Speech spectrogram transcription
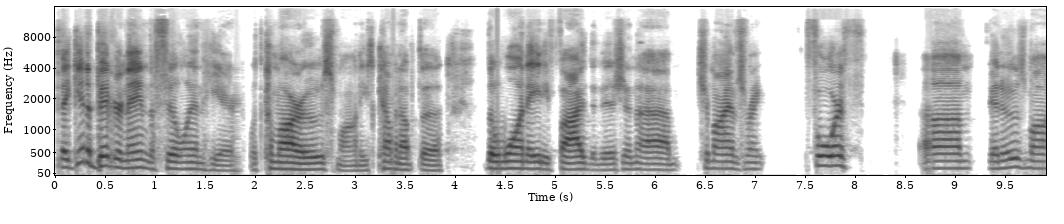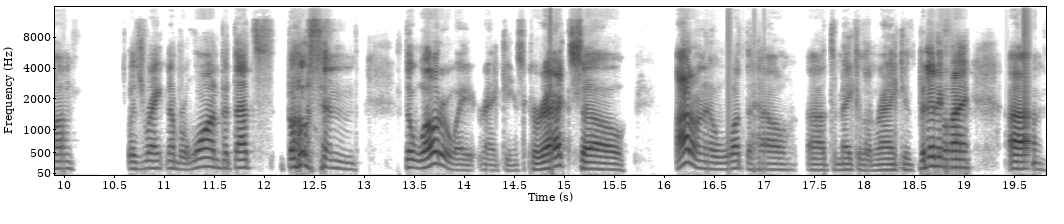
They get a bigger name to fill in here with Kamaru Usman. He's coming up the the 185 division. Um, Chimaev's ranked fourth, um, and Usman was ranked number one, but that's both in the welterweight rankings, correct? So I don't know what the hell uh, to make of the rankings. But anyway, um,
